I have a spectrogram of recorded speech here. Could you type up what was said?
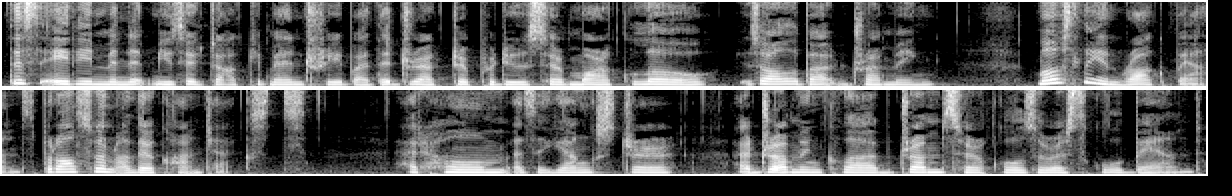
This 80 minute music documentary by the director producer Mark Lo is all about drumming, mostly in rock bands, but also in other contexts. At home, as a youngster, a drumming club, drum circles, or a school band.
